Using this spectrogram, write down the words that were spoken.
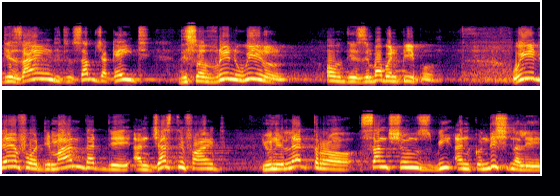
designed to subjugate the sovereign will of the Zimbabwean people. We therefore demand that the unjustified unilateral sanctions be unconditionally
